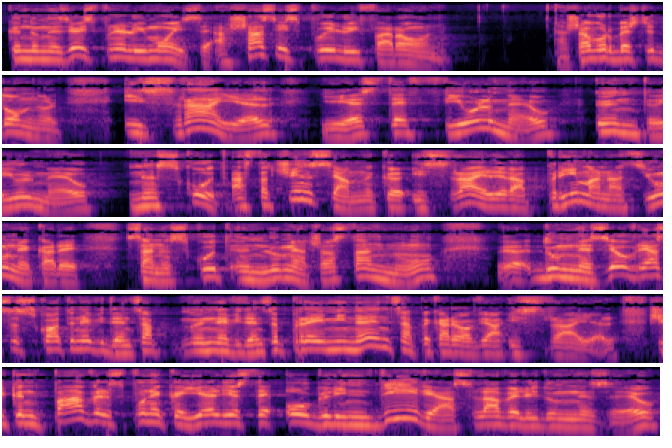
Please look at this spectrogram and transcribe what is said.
când Dumnezeu îi spune lui Moise, așa să-i spui lui Faraon, Așa vorbește Domnul. Israel este fiul meu, întâiul meu născut. Asta ce înseamnă? Că Israel era prima națiune care s-a născut în lumea aceasta? Nu. Dumnezeu vrea să scoată în evidență, în evidență preeminența pe care o avea Israel. Și când Pavel spune că el este oglindirea slavei lui Dumnezeu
